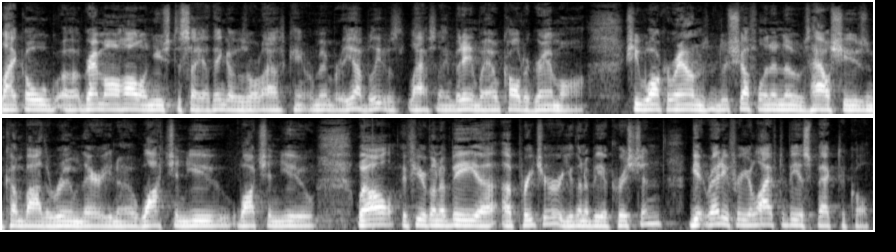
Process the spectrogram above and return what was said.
like old uh, Grandma Holland used to say. I think it was her last, I can't remember. Yeah, I believe it was last name. But anyway, I called her Grandma. She'd walk around shuffling in those house shoes and come by the room there, you know, watching you, watching you. Well, if you're going to be a, a preacher or you're going to be a Christian, get ready for your life to be a spectacle.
